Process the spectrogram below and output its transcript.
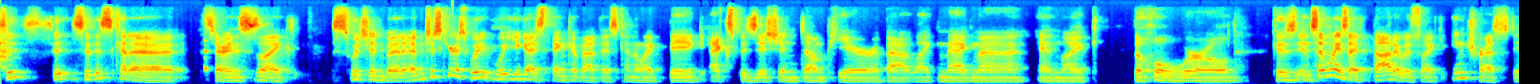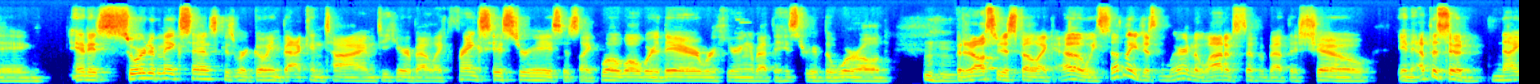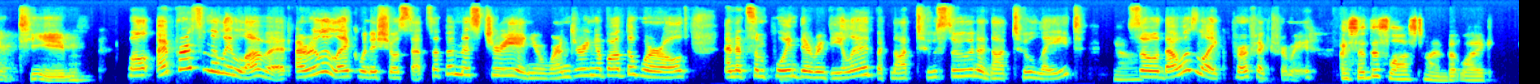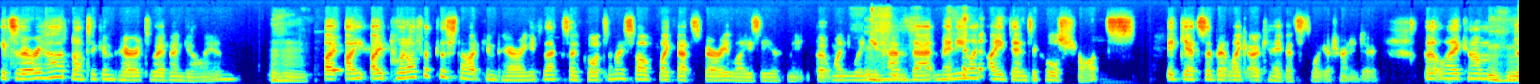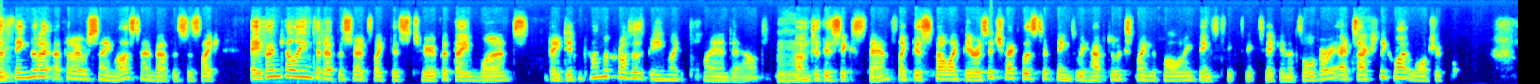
So, so, so this kind of sorry, this is like switching, but I'm just curious what what you guys think about this kind of like big exposition dump here about like magma and like the whole world. Because in some ways, I thought it was like interesting, and it sort of makes sense because we're going back in time to hear about like Frank's history. So it's like, well, while we're there, we're hearing about the history of the world Mhm. but it also just felt like oh we suddenly just learned a lot of stuff about this show in episode 19 Well, I personally love it. I really like when a show sets up a mystery and you're wondering about the world, and at some point they reveal it, but not too soon and not too late. Yeah. So that was like perfect for me. I said this last time, but like, it's very hard not to compare it to Evangelion. Mhm. I, I, I put off at the start comparing it to that because I thought to myself, like, that's very lazy of me. But when, when you have that many like identical shots, it gets a bit like, okay, that's what you're trying to do. But like, um, the Mhm. thing that I that I was saying last time about this is like, Evangelion did episodes like this too, but they weren't, they didn't come across as being like planned out Mhm. um to this extent. Like this felt like there is a checklist of things we have to explain the following things, tick, tick, tick, and it's all very, it's actually quite logical.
